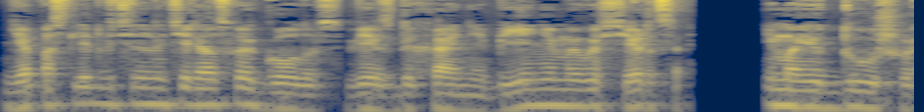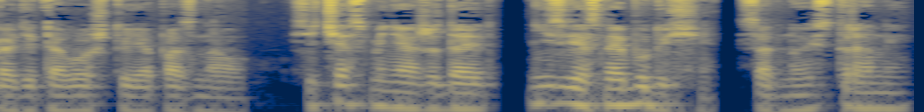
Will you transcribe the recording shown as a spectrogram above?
Я последовательно терял свой голос, вес дыхания, биение моего сердца и мою душу ради того, что я познал. Сейчас меня ожидает неизвестное будущее, с одной стороны,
